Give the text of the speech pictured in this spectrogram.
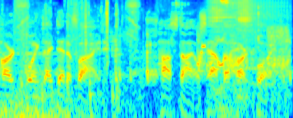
Hardpoint identified. Hostiles have the. Hardpoint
